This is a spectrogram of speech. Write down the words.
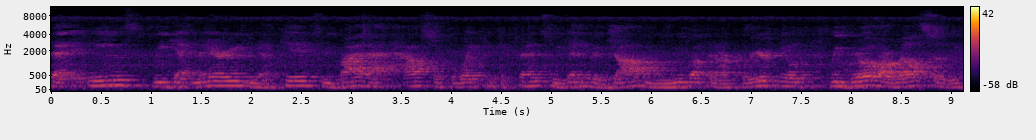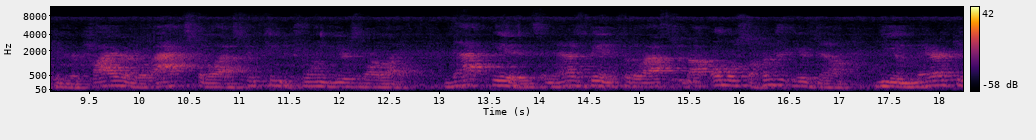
that it means we get married, we have kids, we buy that house with the white picket fence, we get a good job, and we move up in our career field. We grow our wealth so that we can retire and relax for the last 15 to 20 years of our life. That is, and has been for the last about almost 100 years now, the American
